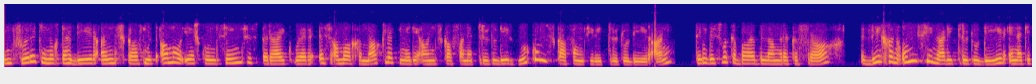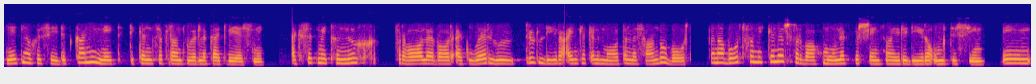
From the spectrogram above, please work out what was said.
En voordat jy nog daai dier aanskaf, moet almal eers konsensus bereik oor is almal gemaklik met die aanskaf van 'n troeteldier. Hoekom skaf ons hierdie troeteldier aan? Dink dis ook 'n baie belangrike vraag. Wie gaan omsien na die troeteldier? En ek het net nou gesê dit kan nie net die kind se verantwoordelikheid wees nie. Ek sit met genoeg verhale waar ek hoor hoe troeteldiere eintlik in 'n mate mishandel word. Van daar word van die kinders verwag om 100% na hierdie diere om te sien. En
